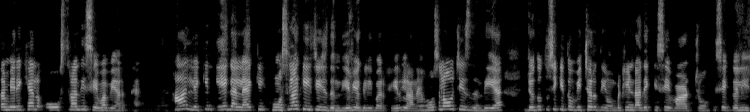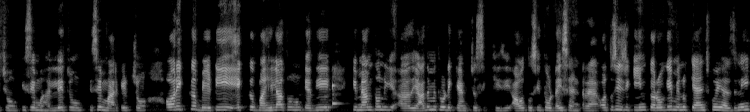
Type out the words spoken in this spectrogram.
ਤਾਂ ਮੇਰੇ ਖਿਆਲ ਉਸ ਤਰ੍ਹਾਂ ਦੀ ਸੇਵਾ ਵਿਅਰਥ ਹੈ। ਹਾਂ, ਲੇਕਿਨ ਇਹ ਗੱਲ ਹੈ ਕਿ ਹੌਸਲਾ ਕੀ ਚੀਜ਼ ਦਿੰਦੀ ਹੈ ਵੀ ਅਗਲੀ ਵਾਰ ਫੇਰ ਲਾਣਾ ਹੈ? ਹੌਸਲਾ ਉਹ ਚੀਜ਼ ਦਿੰਦੀ ਹੈ ਜਦੋਂ ਤੁਸੀਂ ਕਿਤੋਂ ਵਿਚਰਦੇ ਹੋ, ਬਠਿੰਡਾ ਦੇ ਕਿਸੇ ਵਾਰਡ ਚੋਂ, ਕਿਸੇ ਗਲੀ ਚੋਂ, ਕਿਸੇ ਮੁਹੱਲੇ ਚੋਂ, ਕਿਸੇ ਮਾਰਕੀਟ ਚੋਂ ਔਰ ਇੱਕ ਬੇਟੀ, ਇੱਕ ਮਹਿਲਾ ਤੁਹਾਨੂੰ ਕਹਿੰਦੀ ਹੈ ਕਿ ਮੈਮ ਤੁਹਾਨੂੰ ਯਾਦ ਹੈ ਮੈਂ ਤੁਹਾਡੇ ਕੈਂਪ ਚੋਂ ਸਿੱਖੀ ਜੀ, ਆਓ ਤੁਸੀਂ ਤੁਹਾਡਾ ਹੀ ਸੈਂਟਰ ਹੈ ਔਰ ਤੁਸੀਂ ਯਕੀਨ ਕਰੋਗੇ ਮੈਨੂੰ ਕਹਿਣ 'ਚ ਕੋਈ ਹਰਜ ਨਹੀਂ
